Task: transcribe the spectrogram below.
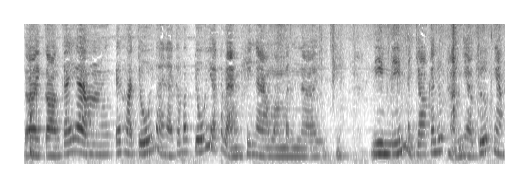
Rồi còn cái um, cái hoa chuối này là cái bắp chuối á các bạn khi nào mà mình uh, niêm nếm mình cho cái nước hạnh vào trước nha.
